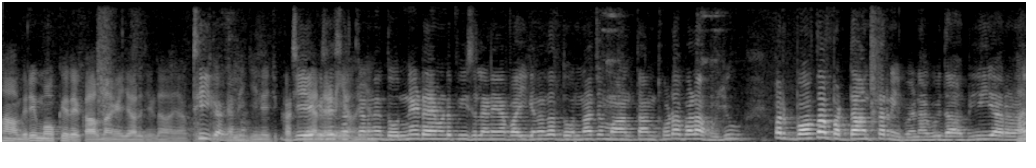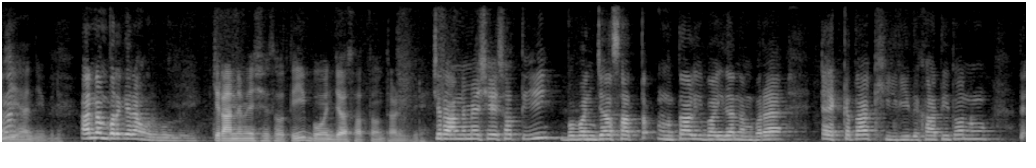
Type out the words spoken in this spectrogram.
ਹਾਂ ਵੀਰੇ ਮੌਕੇ ਤੇ ਕਰ ਦਾਂਗੇ ਯਾਰ ਜਿਹੜਾ ਆਇਆ ਕੋਈ ਠੀਕ ਆ ਚੱਕਰ ਨੀ, ਜਿਹਨੇ ਚ ਜੇ ਇਕੱਠੀਆਂ ਕਿਸੇ ਲੈਣੀਆਂ ਸੱਜਣ ਨੇ ਦੋਨੇ ਡਾਇਮੰਡ ਪੀਸ ਲੈਣੇ ਆ ਬਾਈ ਕਹਿੰਦਾ ਤਾਂ ਦੋਨਾਂ ਚ ਮਾਨਤਾਨ ਥੋੜਾ ਬੜਾ ਹੋ ਜੂ ਪਰ ਬਹੁਤਾ ਵੱਡਾ ਅੰਤਰ ਨਹੀਂ ਪੈਣਾ ਕੋਈ 10 20000 ਵਾਲਾ ਹਾਂਜੀ ਹਾਂਜੀ ਵੀਰੇ। ਆ ਨੰਬਰ ਕਿਹੜਾ ਹੋਰ ਬੋਲ ਲਓ ਜੀ? 94630 52739 ਵੀਰੇ। 94630 52739 ਬਾਈ ਦਾ ਨੰਬਰ ਹੈ। ਇੱਕ ਤਾਂ ਖੀਰੀ ਦਿਖਾਤੀ ਤੁਹਾਨੂੰ ਤੇ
